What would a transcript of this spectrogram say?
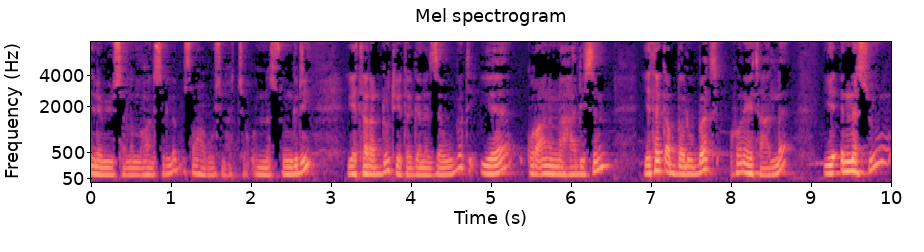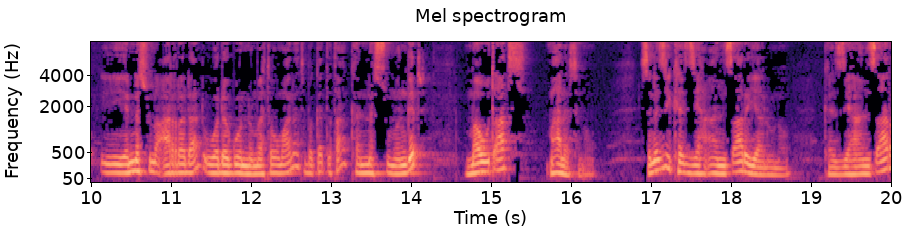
የነቢዩ ሰለላሁ ዐለይሂ ወሰለም ሶሃቦች ናቸው። እነሱ እንግዲህ የተረዱት የተገነዘቡበት የቁርአንና ሐዲስን የተቀበሉበት ሁኔታ አለ። የእነሱ የእነሱን አረዳድ ወደ ጎን መተው ማለት በቀጥታ ከነሱ መንገድ መውጣት ማለት ነው። ስለዚህ ከዚህ አንጻር እያሉ ነው። ከዚህ አንጻር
